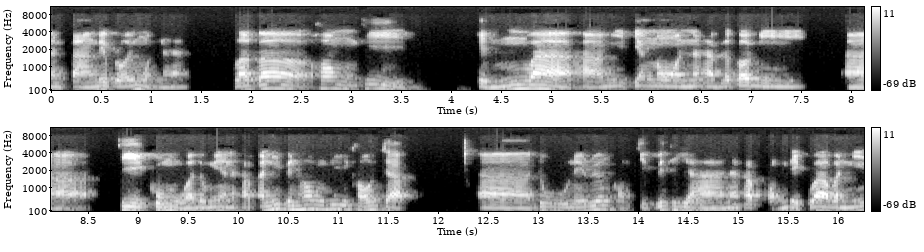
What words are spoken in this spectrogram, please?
ต่างๆ เรียบร้อยหมดนะฮะแล้วก็ห้องที่เห็นว่าอ่ามีเตียงนอนนะครับ แล้วก็มีอ่าที่คลุมหัวตรงนี้นะครับ อันนี้เป็นห้องที่เขาจะอ่าดูในเรื่องของจิตวิทยานะครับ ของเด็กว่าวันนี้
